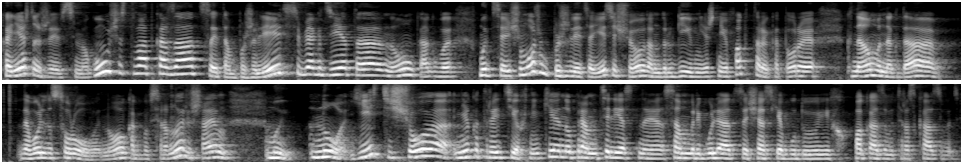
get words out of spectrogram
конечно же, всемогущество отказаться и там пожалеть себя где-то, ну, как бы мы себя еще можем пожалеть, а есть еще там другие внешние факторы, которые к нам иногда довольно суровые, но как бы все равно решаем мы. Но есть еще некоторые техники, но прям телесная саморегуляция, сейчас я буду их показывать, рассказывать,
